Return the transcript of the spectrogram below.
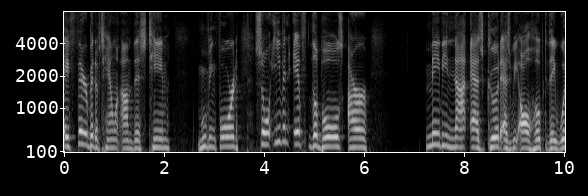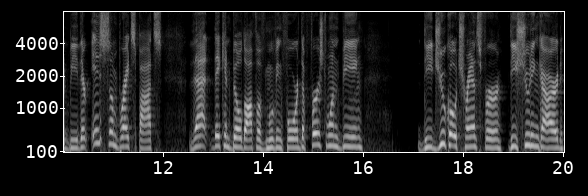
a fair bit of talent on this team moving forward. So even if the Bulls are maybe not as good as we all hoped they would be, there is some bright spots that they can build off of moving forward. The first one being the JUCO transfer, the shooting guard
